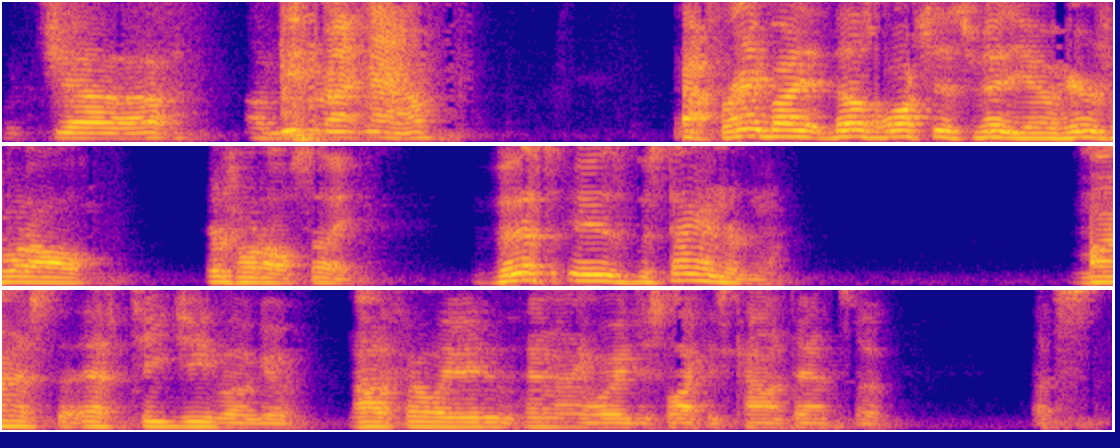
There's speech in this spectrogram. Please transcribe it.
which uh, I'm getting right now. Now, for anybody that does watch this video, here's what I'll, here's what I'll say. This is the standard one minus the FTG logo. Not affiliated with him anyway, just like his content. So that's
